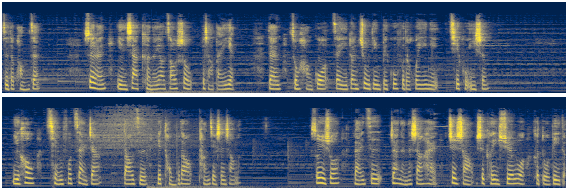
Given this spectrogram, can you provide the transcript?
值得狂赞。虽然眼下可能要遭受不少白眼，但总好过在一段注定被辜负的婚姻里凄苦一生。以后前夫再渣，刀子也捅不到堂姐身上了。所以说，来自渣男的伤害至少是可以削弱和躲避的。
